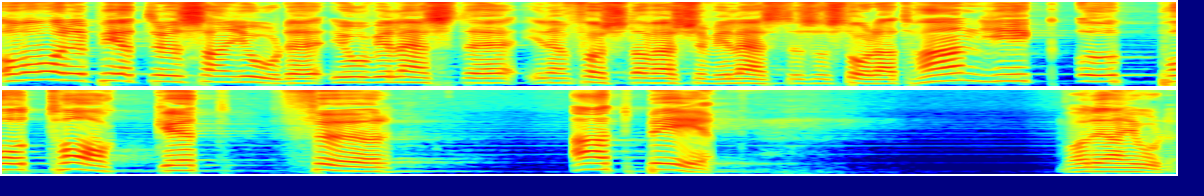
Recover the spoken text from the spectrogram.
och vad var det Petrus han gjorde? Jo, vi läste i den första versen vi läste så står det att han gick upp på taket för att be. var det han gjorde.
